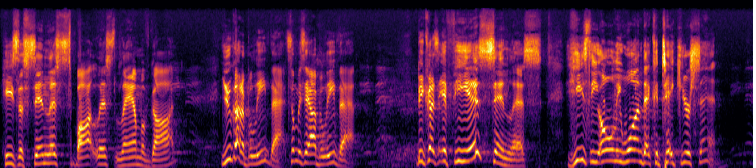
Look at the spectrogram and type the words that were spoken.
He's the sinless, spotless Lamb of God. You got to believe that. Somebody say, I believe that. Amen. Because if he is sinless, he's the only one that could take your sin. Amen.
